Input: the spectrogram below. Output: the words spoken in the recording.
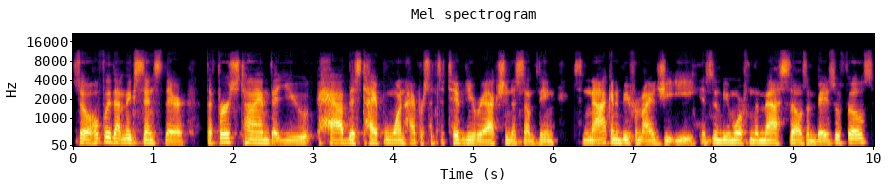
So hopefully that makes sense there. The first time that you have this type 1 hypersensitivity reaction to something, it's not going to be from IgE. It's going to be more from the mast cells and basophils.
